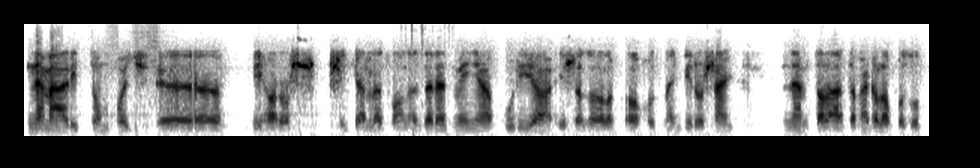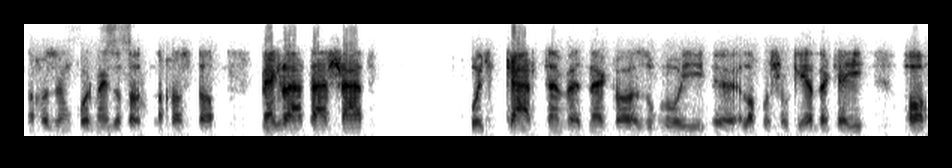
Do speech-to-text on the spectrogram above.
Nem állítom, hogy viharos siker lett volna az eredménye a kúria és az Alkotmánybíróság nem találta megalapozottnak az önkormányzatnak azt a meglátását, hogy kárt szenvednek az uglói lakosok érdekei, ha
